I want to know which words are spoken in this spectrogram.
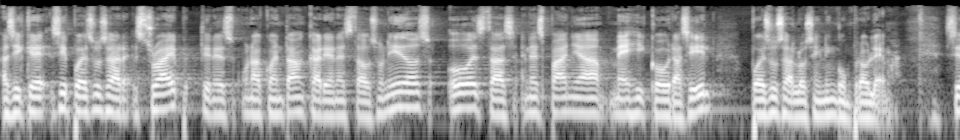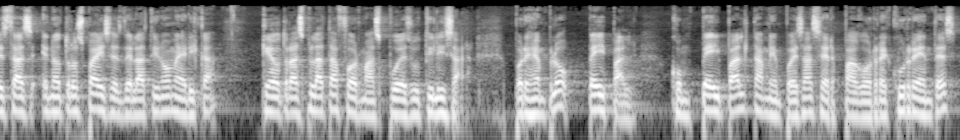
Así que si puedes usar Stripe, tienes una cuenta bancaria en Estados Unidos o estás en España, México, Brasil, puedes usarlo sin ningún problema. Si estás en otros países de Latinoamérica, ¿qué otras plataformas puedes utilizar? Por ejemplo, PayPal. Con PayPal también puedes hacer pagos recurrentes,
